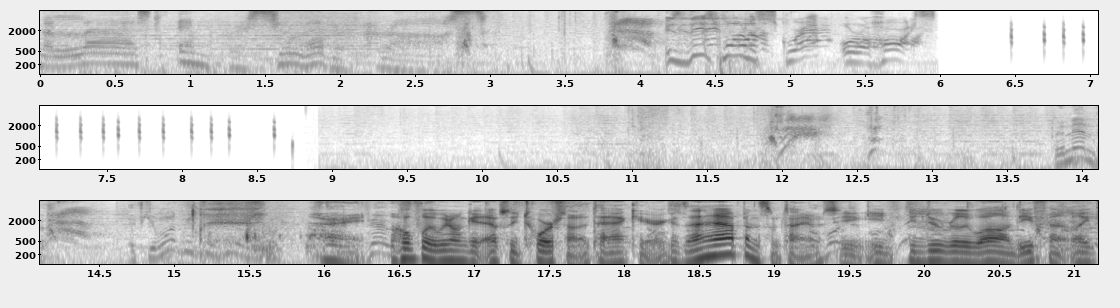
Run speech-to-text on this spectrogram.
I'm the last empress you'll ever cross. Is this one a scrap or a heist? Remember, if you want me to heal you, All right. Hopefully we don't get absolutely torched on attack here, because that happens sometimes. You, you you do really well on defense. Like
